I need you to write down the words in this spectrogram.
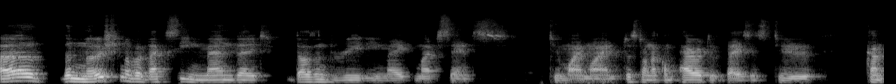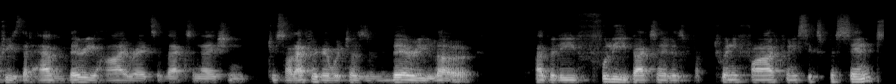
Uh, the notion of a vaccine mandate doesn't really make much sense to my mind, just on a comparative basis to countries that have very high rates of vaccination to South Africa, which is very low. I believe fully vaccinated is 25, 26%,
